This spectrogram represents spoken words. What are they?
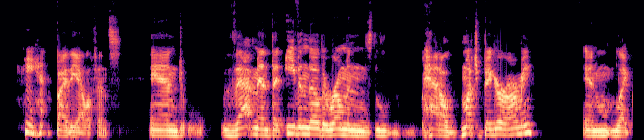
Yeah. by the elephants, and that meant that even though the Romans had a much bigger army and like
